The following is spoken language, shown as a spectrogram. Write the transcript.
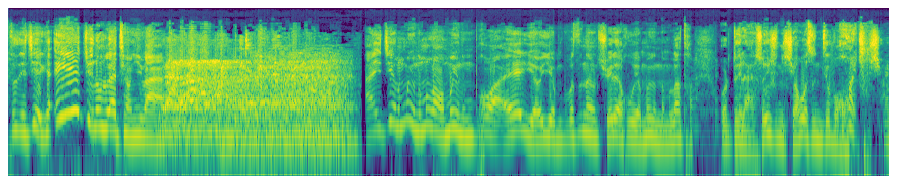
自己见一看，哎，九零后还挺意外。哎，一见了没有那么老，没有那么胖啊，哎，也也不是那种缺脸户，也没有那么邋遢。我说对了，所以说你想我时候，你就往坏处想。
